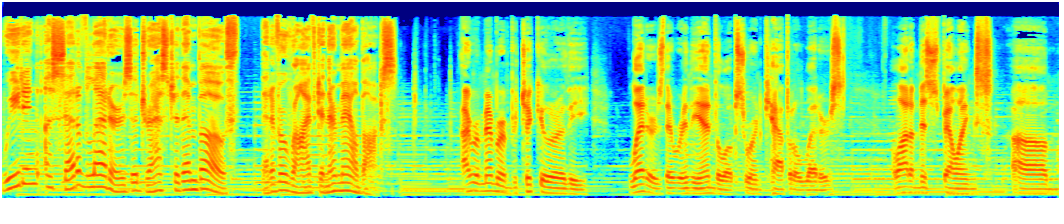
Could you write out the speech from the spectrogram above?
reading a set of letters addressed to them both that have arrived in their mailbox. I remember in particular the letters that were in the envelopes were in capital letters, a lot of misspellings um,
